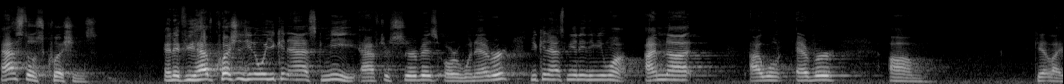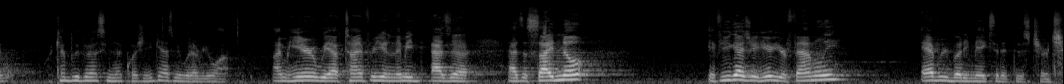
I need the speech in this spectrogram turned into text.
Ask those questions. And if you have questions, you know what? You can ask me after service or whenever. You can ask me anything you want. I'm not, I won't ever um, get like, I can't believe you're asking me that question. You can ask me whatever you want. I'm here. We have time for you. And let me, as a, as a side note, if you guys are here, your family, everybody makes it at this church.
